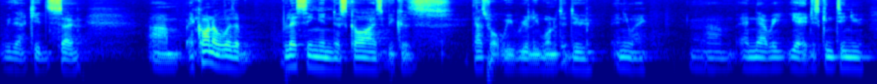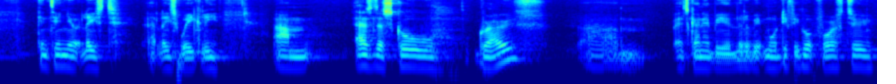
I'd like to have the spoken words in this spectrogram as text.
with our kids. So um, it kind of was a blessing in disguise because that's what we really wanted to do anyway. Um, and now we, yeah, just continue, continue at least, at least weekly. Um, as the school grows, um, it's going to be a little bit more difficult for us to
